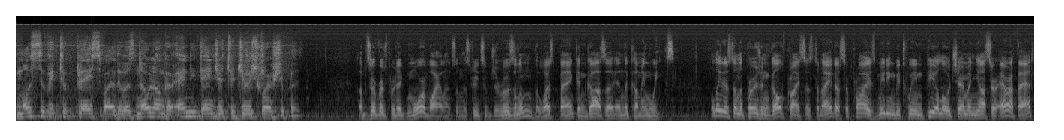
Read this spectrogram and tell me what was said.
most of it took place while there was no longer any danger to Jewish worshippers. Observers predict more violence in the streets of Jerusalem, the West Bank, and Gaza in the coming weeks. The latest on the Persian Gulf crisis tonight, a surprise meeting between PLO Chairman Yasser Arafat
